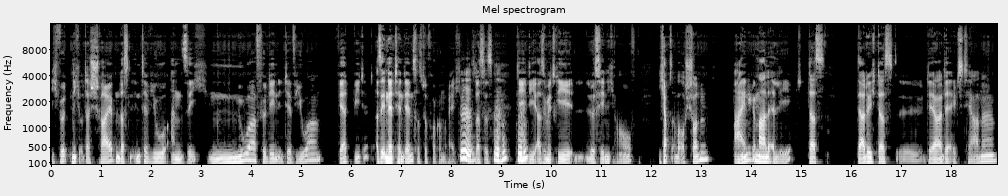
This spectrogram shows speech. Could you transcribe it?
ich, würde nicht unterschreiben, dass ein Interview an sich nur für den Interviewer Wert bietet. Also in der Tendenz hast du vollkommen recht. Mhm. Also das ist mhm. die, mhm. die Asymmetrie löst sich nicht auf. Ich habe es aber auch schon einige Male erlebt, dass dadurch, dass äh, der, der Externe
